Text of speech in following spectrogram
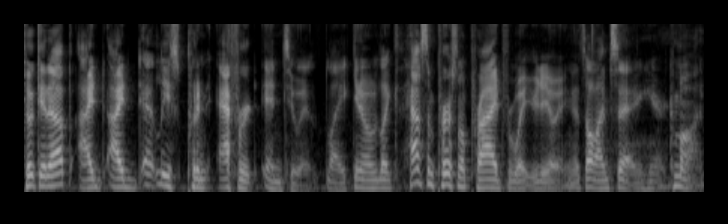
took it up, I'd I'd at least put an effort into it. Like you know, like have some personal pride for what you're doing. That's all I'm saying here. Come on,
